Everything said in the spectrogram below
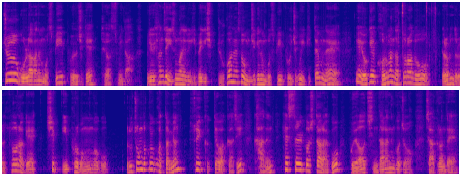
쭉 올라가는 모습이 보여지게 되었습니다. 그리고 현재 이 순간에도 226원에서 움직이는 모습이 보여지고 있기 때문에 예, 여기에 걸음만 났더라도 여러분들은 수월하게 12% 먹는 거고 그리고 조금 더 끌고 갔다면 수익 극대화까지 가능했을 것이다 라고 보여진다라는 거죠. 자, 그런데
